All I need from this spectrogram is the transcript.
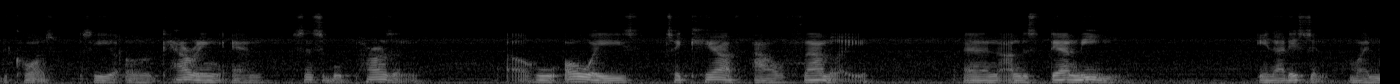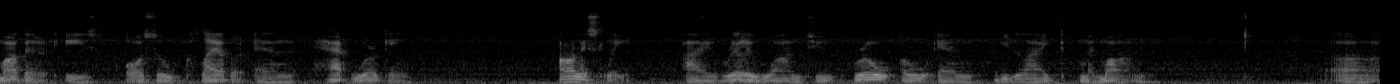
because she is a caring and sensible person uh, who always take care of our family and understand me. In addition, my mother is also clever and hardworking. Honestly, I really want to grow old and be like my mom. Uh,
